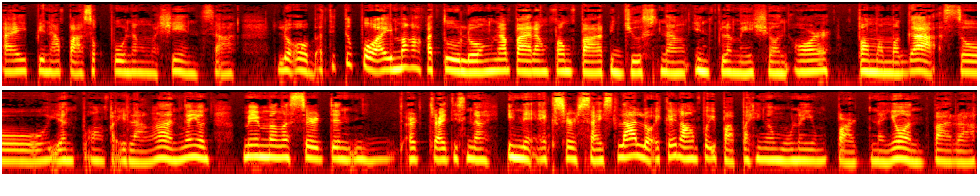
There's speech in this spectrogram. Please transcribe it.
ay pinapasok po ng machine sa loob. At ito po ay makakatulong na parang pampa-reduce ng inflammation or pamamaga. So, yan po ang kailangan. Ngayon, may mga certain arthritis na ine-exercise lalo, eh kailangan po ipapahinga muna yung part na yon para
